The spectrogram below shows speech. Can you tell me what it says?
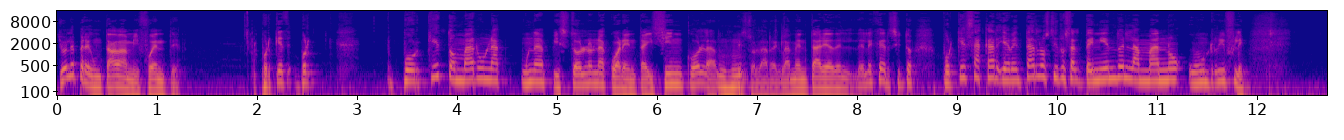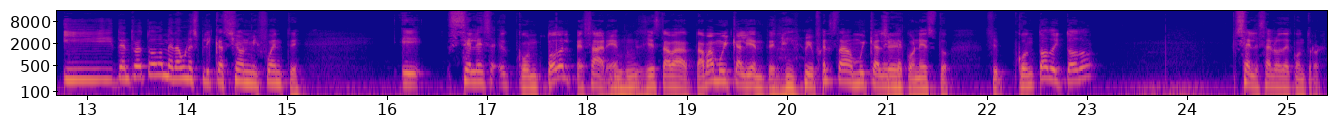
yo le preguntaba a mi fuente, ¿por qué? ¿por qué tomar una, una pistola, una 45, la pistola reglamentaria del, del, ejército? ¿Por qué sacar y aventar los tiros al teniendo en la mano un rifle? Y dentro de todo me da una explicación mi fuente. Eh, se les, con todo el pesar, ¿eh? Porque sí estaba, estaba muy caliente, mi, fuente estaba muy caliente con esto. con todo y todo, se les salió de control.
